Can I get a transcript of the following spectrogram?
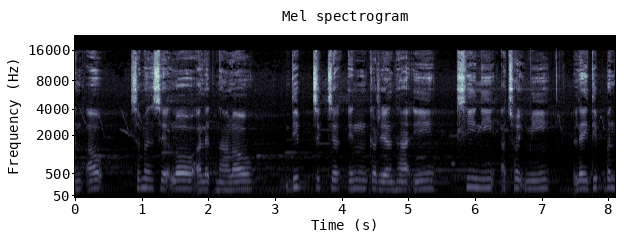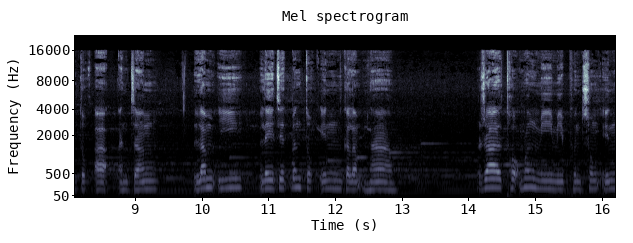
an au simen se lo alet na lo dip chik chek in karial na i thli ni a choi mi le dip bantuk a an chang lam i le chet bantuk in kalam na ral tho mang mi mi phun chung in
